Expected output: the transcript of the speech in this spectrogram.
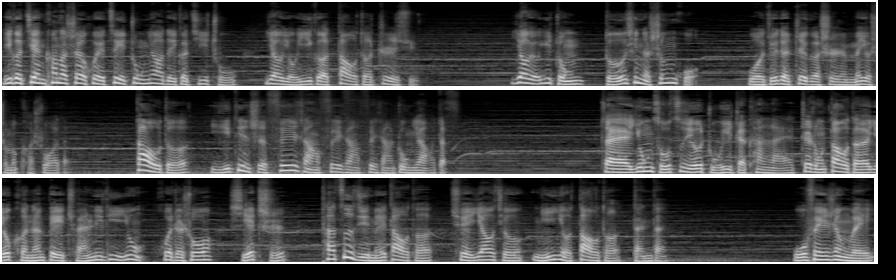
一个健康的社会最重要的一个基础，要有一个道德秩序，要有一种德性的生活。我觉得这个是没有什么可说的。道德一定是非常非常非常重要的。在庸俗自由主义者看来，这种道德有可能被权力利用，或者说挟持。他自己没道德，却要求你有道德，等等。无非认为，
